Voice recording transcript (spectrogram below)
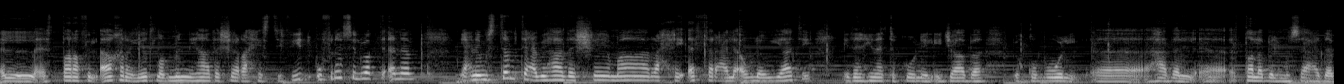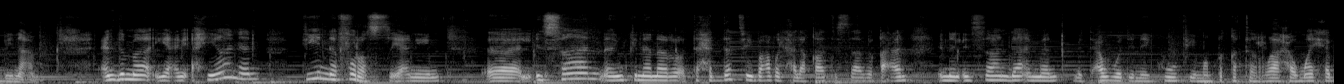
الطرف الآخر اللي يطلب مني هذا الشيء راح يستفيد. وفي نفس الوقت أنا يعني مستمتعة بهذا الشيء ما راح يأثر على أولوياتي. إذا هنا تكون الإجابة بقبول آه هذا طلب المساعدة. بنعم. عندما يعني أحيانا تينا فرص يعني آه، الإنسان يمكن أنا تحدثت في بعض الحلقات السابقة عن أن الإنسان دائما متعود أنه يكون في منطقة الراحة وما يحب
